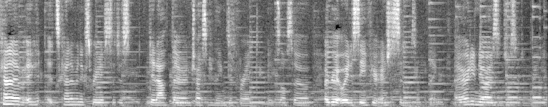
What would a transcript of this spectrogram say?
kind of it's kind of an experience to just get out there and try something different. It's also a great way to see if you're interested in something. I already knew I was interested in reading.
